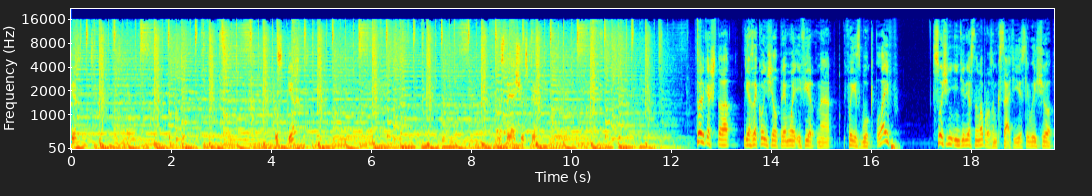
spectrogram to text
Успех. Успех. Настоящий успех. Только что я закончил прямой эфир на Facebook Live с очень интересным вопросом. Кстати, если вы еще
